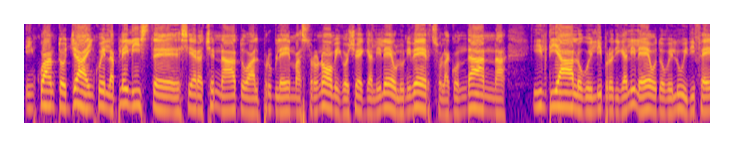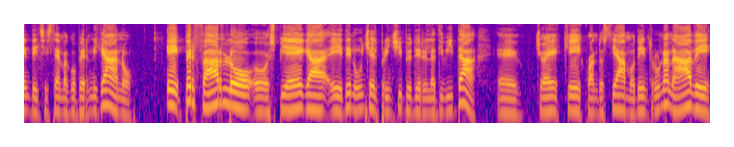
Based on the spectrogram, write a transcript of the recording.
In quanto già in quella playlist eh, si era accennato al problema astronomico, cioè Galileo, l'universo, la condanna, il dialogo, il libro di Galileo dove lui difende il sistema copernicano e per farlo oh, spiega e denuncia il principio di relatività, eh, cioè che quando stiamo dentro una nave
